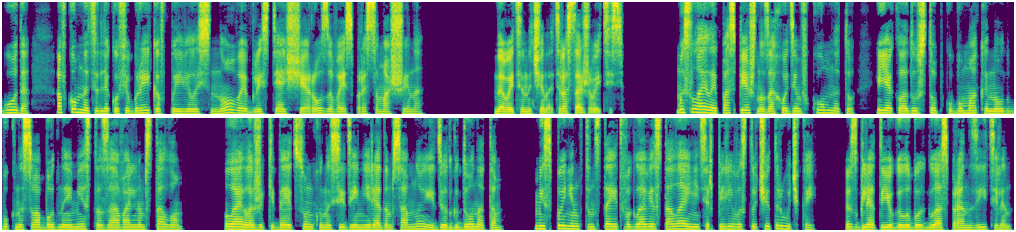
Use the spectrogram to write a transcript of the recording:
года, а в комнате для кофе-брейков появилась новая блестящая розовая эспрессо-машина. «Давайте начинать, рассаживайтесь». Мы с Лайлой поспешно заходим в комнату, и я кладу стопку бумаг и ноутбук на свободное место за овальным столом. Лайла же кидает сумку на сиденье рядом со мной и идет к донатам. Мисс Пеннингтон стоит во главе стола и нетерпеливо стучит ручкой. Взгляд ее голубых глаз пронзителен,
